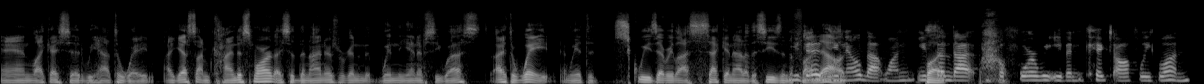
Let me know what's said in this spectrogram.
And like I said, we had to wait. I guess I'm kind of smart. I said the Niners were going to win the NFC West. I had to wait, and we had to squeeze every last second out of the season to You find did. out. You nailed that one. You But- said that wow. before we even kicked off week one.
